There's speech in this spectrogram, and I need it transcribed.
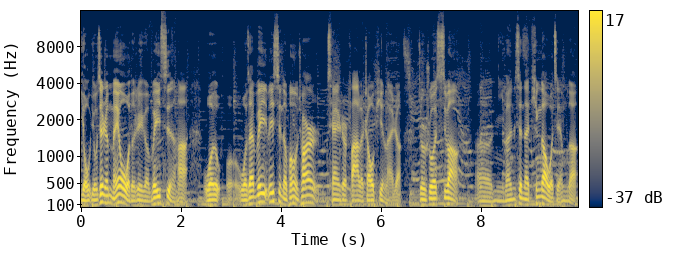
有有些人没有我的这个微信哈。我我我在微微信的朋友圈前一阵发了招聘来着，就是说希望呃你们现在听到我节目的，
